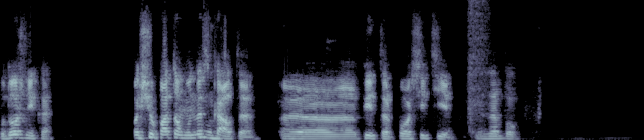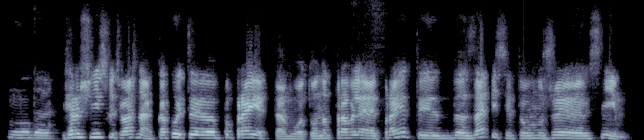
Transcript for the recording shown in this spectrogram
художника. Еще потом он искал-то, э, Питер, по сети, забыл. Ну да. Короче, не суть важна. Какой-то по проект там вот, он отправляет проект, и до записи то он уже с ним.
